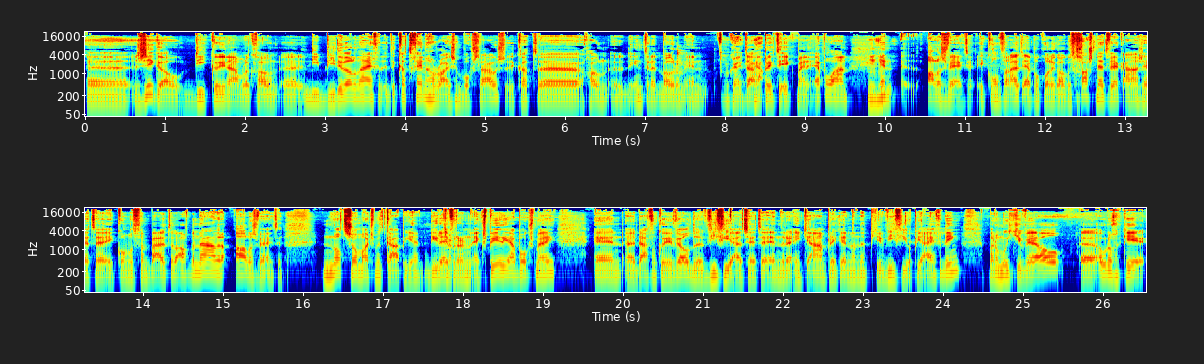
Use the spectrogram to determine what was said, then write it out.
Eh, Ziggo, die kun je namelijk gewoon, eh, die bieden wel een eigen. Ik had geen Horizon box trouwens. Ik had eh, gewoon de internetmodem en daar ja. prikte ik mijn Apple aan en eh, alles werkte. Ik kon vanuit Apple kon ik ook het gasnetwerk aanzetten. Ik kon het van buitenaf benaderen. Alles werkte. Not so much met KPN. Die leveren een Xperia box mee en daarvan kun je wel de wifi uitzetten en er eentje aanprikken en dan heb je wifi op je eigen ding. Maar dan moet je wel ook nog een keer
